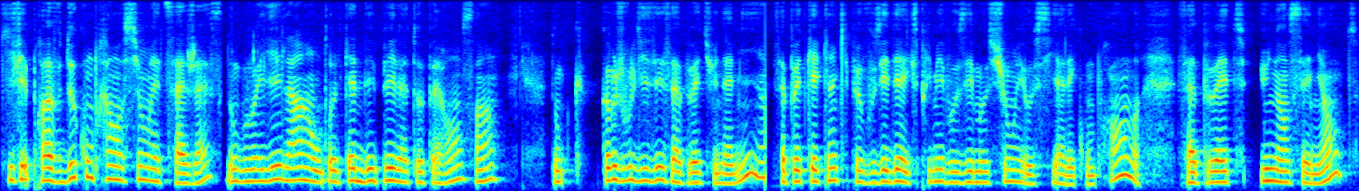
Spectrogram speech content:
qui fait preuve de compréhension et de sagesse. Donc, vous voyez là, entre le 4 d'épée et la topérance. Hein. Donc, comme je vous le disais, ça peut être une amie, hein. ça peut être quelqu'un qui peut vous aider à exprimer vos émotions et aussi à les comprendre. Ça peut être une enseignante,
